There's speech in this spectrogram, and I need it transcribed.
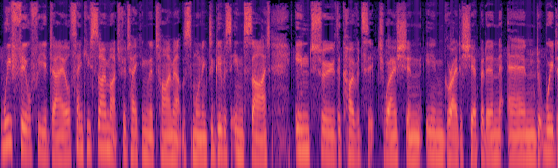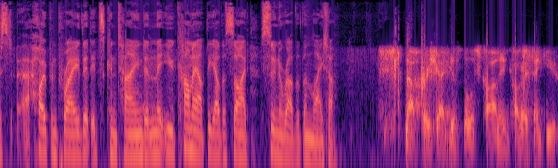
we feel for you, Dale. Thank you so much for taking the time out this morning to give us insight into the COVID situation in Greater Shepparton. And we just uh, hope and pray that it's contained and that you come out the other side sooner rather than later. No, appreciate your thoughts, Kylie and Coggo. Thank you.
